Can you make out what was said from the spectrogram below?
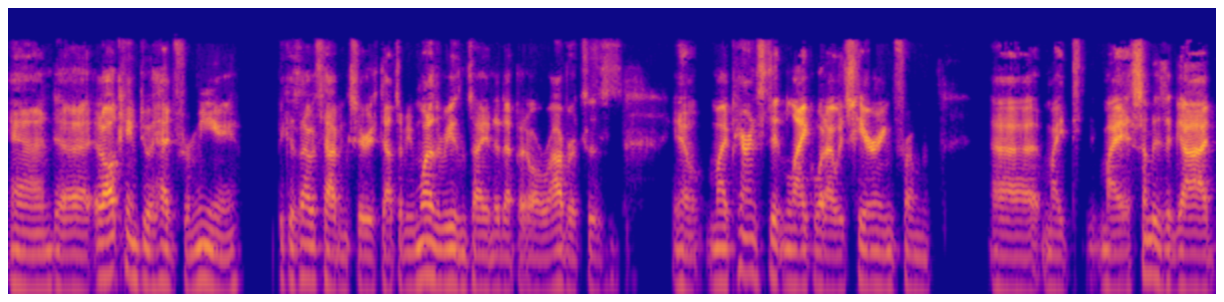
And uh, it all came to a head for me because i was having serious doubts. I mean one of the reasons i ended up at oral roberts is you know my parents didn't like what i was hearing from uh, my my assemblies of god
